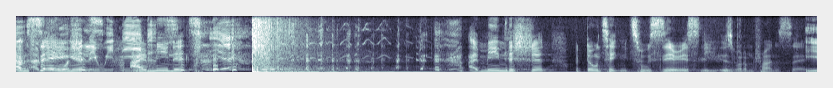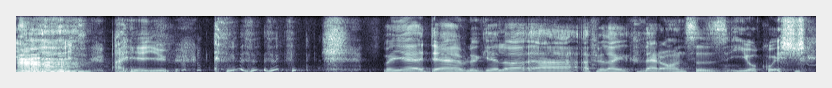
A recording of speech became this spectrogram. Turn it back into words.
I'm saying it. we need I mean it. I mean this shit, but don't take me too seriously. Is what I'm trying to say. Yeah, I hear you. but yeah, damn, Lungelo, uh, I feel like that answers your question.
